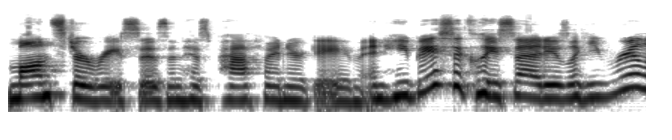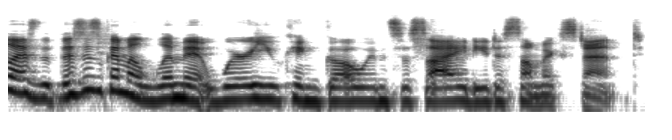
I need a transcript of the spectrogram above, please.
monster races in his Pathfinder game, and he basically said he's like, you realize that this is going to limit where you can go in society to some extent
